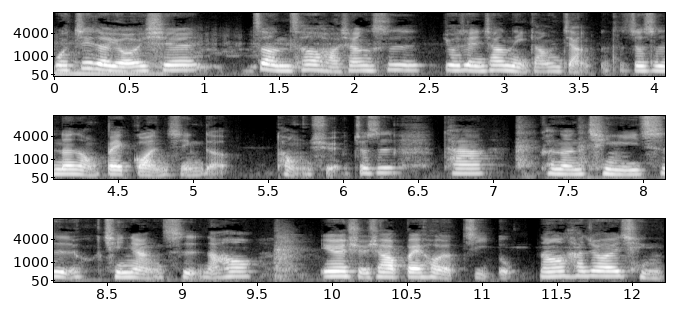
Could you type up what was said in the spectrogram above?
我记得有一些政策好像是有点像你刚刚讲的，就是那种被关心的同学，就是他可能请一次、请两次，然后因为学校背后有记录，然后他就会请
